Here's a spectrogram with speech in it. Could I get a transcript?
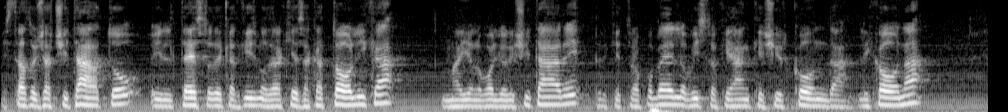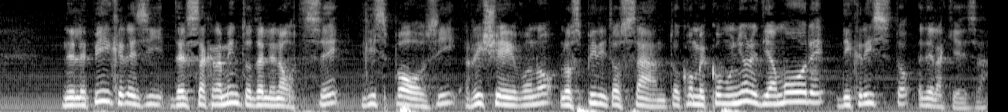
È stato già citato il testo del Catechismo della Chiesa Cattolica, ma io lo voglio recitare perché è troppo bello, visto che anche circonda l'icona. Nell'epicresi del sacramento delle nozze, gli sposi ricevono lo Spirito Santo come comunione di amore di Cristo e della Chiesa.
